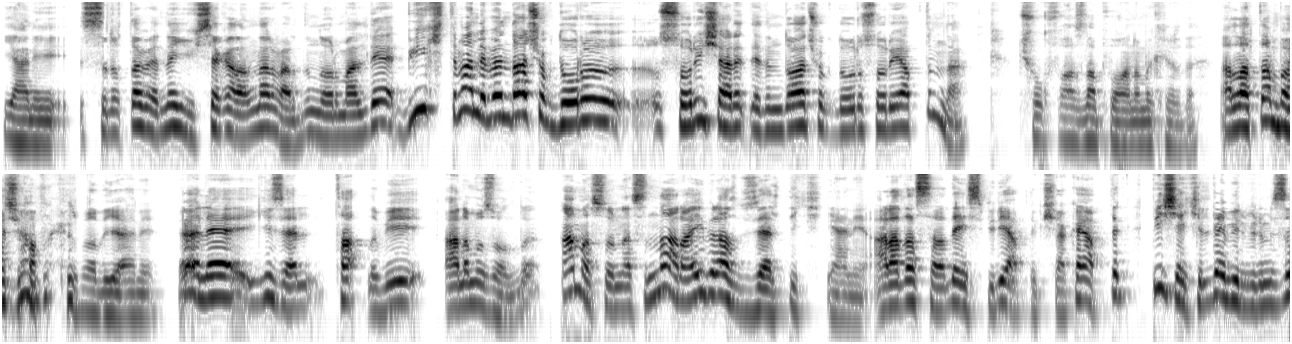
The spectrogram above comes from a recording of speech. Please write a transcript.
Yani sınıfta benden yüksek alanlar vardı. Normalde büyük ihtimalle ben daha çok doğru soru işaretledim. Daha çok doğru soru yaptım da. Çok fazla puanımı kırdı. Allah'tan bacağımı kırmadı yani. Öyle güzel tatlı bir anımız oldu. Ama sonrasında arayı biraz düzelttik. Yani arada sırada espri yaptık, şaka yaptık. Bir şekilde birbirimizi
